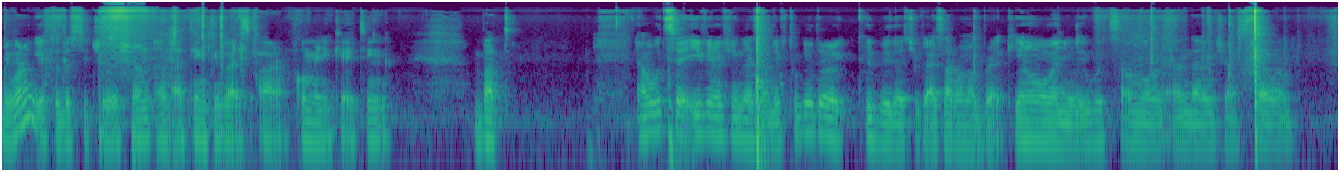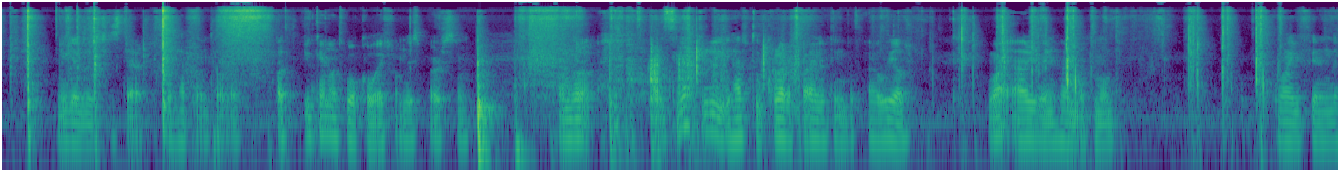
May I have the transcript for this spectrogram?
You want to give to the situation and i think you guys are communicating. But i would say even if you guys are live together it could be that you guys are on a break. You know when you live with someone and then just um, you guys are just there. To happen to us but you cannot walk away from this person. I'm gonna it's not really have to clarify anything but i will. Why are you in hermit mode why are you feeling the?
